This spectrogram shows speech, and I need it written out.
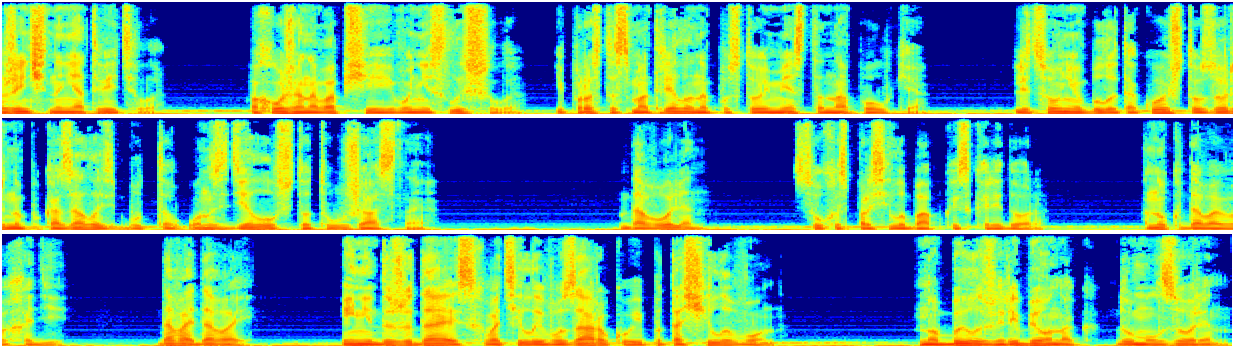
Женщина не ответила. Похоже, она вообще его не слышала и просто смотрела на пустое место на полке. Лицо у нее было такое, что Зорину показалось, будто он сделал что-то ужасное. «Доволен?» – сухо спросила бабка из коридора. «А ну-ка давай выходи». Давай, давай». И, не дожидаясь, схватила его за руку и потащила вон. «Но был же ребенок», — думал Зорин.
